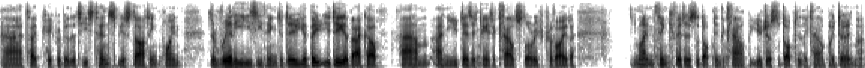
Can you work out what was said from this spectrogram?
uh, type capabilities tends to be a starting point. It's a really easy thing to do. You, you do your backup um, and you designate a cloud storage provider. You mightn't think of it as adopting the cloud, but you've just adopted the cloud by doing that.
